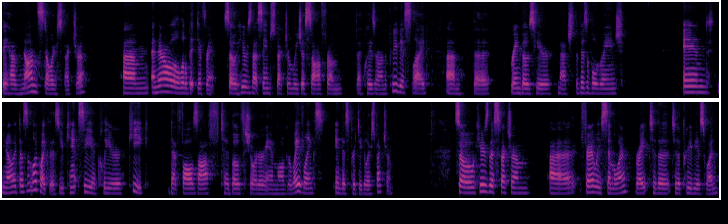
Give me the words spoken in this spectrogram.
They have non-stellar spectra, um, and they're all a little bit different. So here's that same spectrum we just saw from that quasar on the previous slide. Um, the rainbows here match the visible range. And, you know, it doesn't look like this. You can't see a clear peak that falls off to both shorter and longer wavelengths in this particular spectrum. So here's this spectrum, uh, fairly similar, right, to the, to the previous one.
